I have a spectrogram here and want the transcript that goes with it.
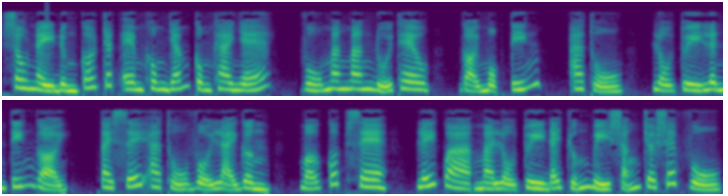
sau này đừng có trách em không dám công khai nhé, vụ mang mang đuổi theo, gọi một tiếng, A thụ, lộ tùy lên tiếng gọi, tài xế A thụ vội lại gần, mở cốp xe, lấy quà mà lộ tùy đã chuẩn bị sẵn cho sếp vụ,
